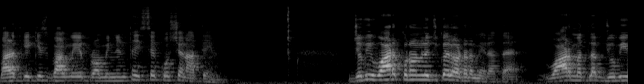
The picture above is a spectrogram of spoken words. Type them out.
भारत के किस भाग में ये प्रोमिनेंट था? इससे क्वेश्चन आते हैं। जो भी वार क्रोनोलॉजिकल ऑर्डर में रहता है वार मतलब जो भी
